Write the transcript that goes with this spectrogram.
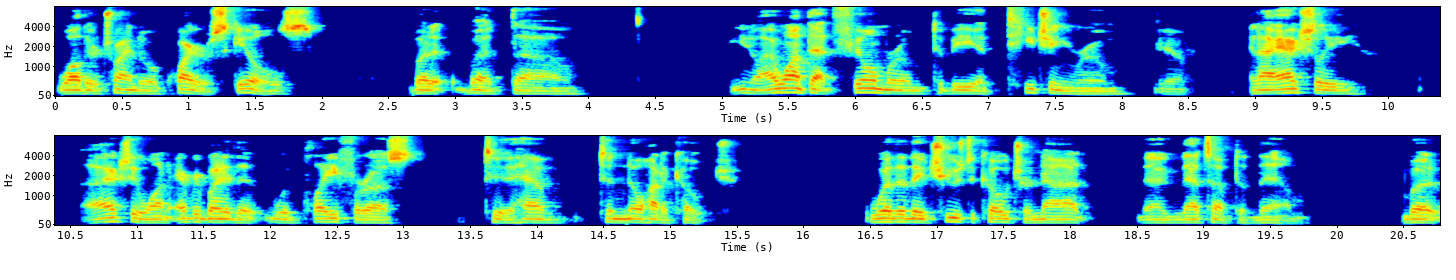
while they're trying to acquire skills, but but uh, you know I want that film room to be a teaching room. Yeah, and I actually I actually want everybody that would play for us to have to know how to coach. Whether they choose to coach or not, uh, that's up to them. But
